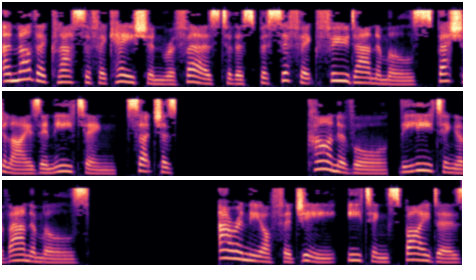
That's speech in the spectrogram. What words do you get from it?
Another classification refers to the specific food animals specialize in eating, such as carnivore, the eating of animals. Araneophagy, eating spiders.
